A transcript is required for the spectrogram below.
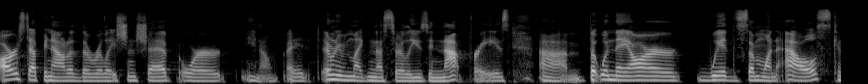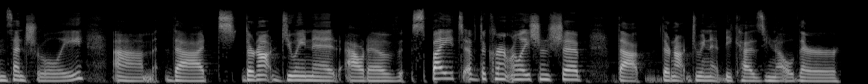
are stepping out of the relationship, or you know, I, don't even like necessarily using that phrase, um, but when they are with someone else consensually, um, that they're not doing it out of spite of the current relationship, that they're not doing it because you know they're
